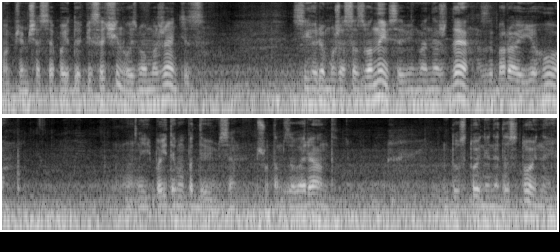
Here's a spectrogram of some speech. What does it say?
В общем, зараз я поїду в Пісачин, візьму Мажентіс. З Ігорем уже созвонився, він мене жде, забираю його. І поїдемо подивимося, що там за варіант. Достойний, недостойний.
